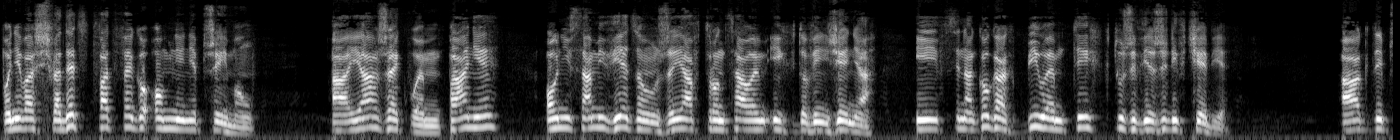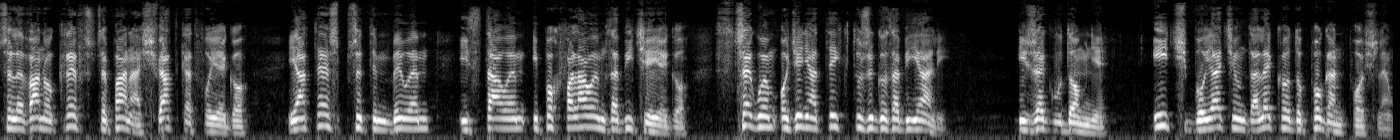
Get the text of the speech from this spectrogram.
ponieważ świadectwa Twego o mnie nie przyjmą. A ja rzekłem, Panie, oni sami wiedzą, że ja wtrącałem ich do więzienia i w synagogach biłem tych, którzy wierzyli w Ciebie. A gdy przelewano krew Szczepana, świadka Twojego, ja też przy tym byłem i stałem i pochwalałem zabicie jego. Strzegłem odzienia tych, którzy go zabijali. I rzekł do mnie, idź, bo ja cię daleko do pogan poślę.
